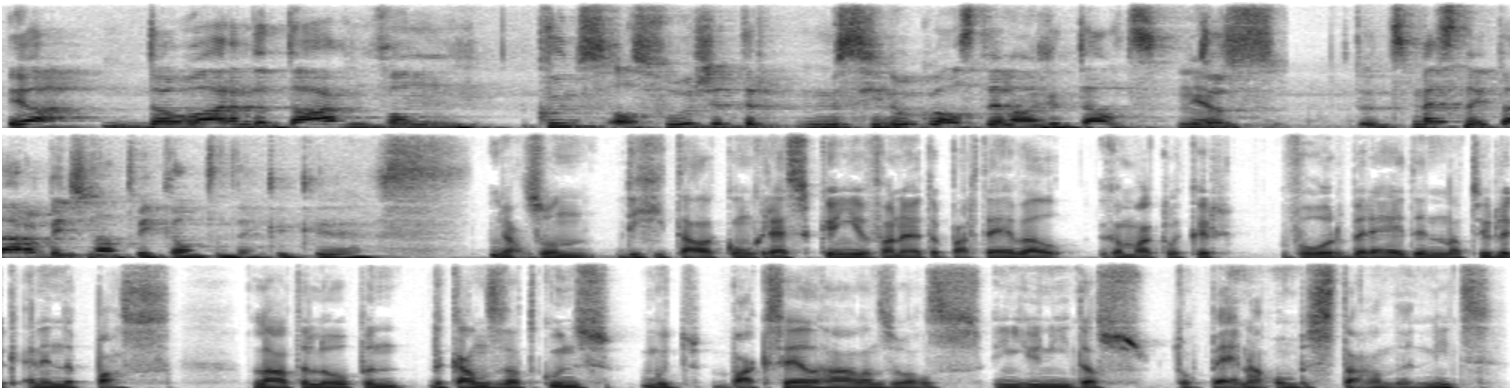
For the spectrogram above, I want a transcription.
ja, dan waren de dagen van Koens als voorzitter misschien ook wel stilaan geteld. Dus het mes snijdt daar een beetje aan twee kanten, denk ik. Eh. Ja, Zo'n digitaal congres kun je vanuit de partij wel gemakkelijker voorbereiden natuurlijk en in de pas laten lopen. De kans dat Koens moet bakzeil halen, zoals in juni, dat is toch bijna onbestaande, niet?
